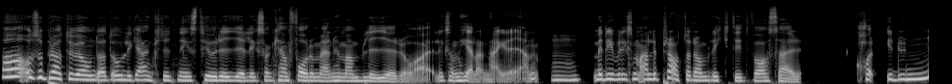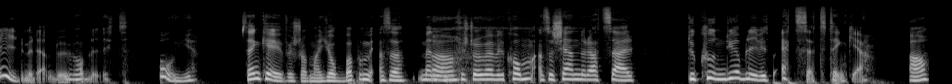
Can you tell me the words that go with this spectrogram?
Ja, och så pratade vi om att olika anknytningsteorier liksom kan forma en hur man blir och liksom hela den här grejen. Mm. Men det vi liksom aldrig pratade om riktigt var så här, har, är du nöjd med den du har blivit? Oj. Sen kan jag ju förstå att man jobbar på, alltså, men Ja. förstår du vad jag vill komma? Alltså känner du att så här, du kunde ju ha blivit på ett sätt, tänker jag. Ja.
